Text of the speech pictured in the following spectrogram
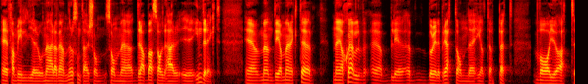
eh, familjer och nära vänner och sånt där som, som eh, drabbas av det här indirekt. Eh, men det jag märkte när jag själv eh, ble, eh, började berätta om det helt öppet var ju att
